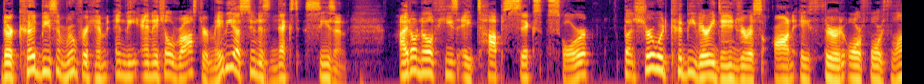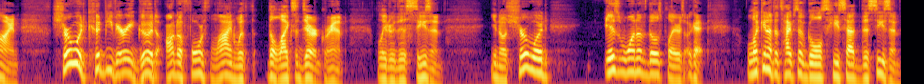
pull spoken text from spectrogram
there could be some room for him in the NHL roster, maybe as soon as next season. I don't know if he's a top six scorer, but Sherwood could be very dangerous on a third or fourth line. Sherwood could be very good on a fourth line with the likes of Derek Grant later this season. You know, Sherwood is one of those players. Okay, looking at the types of goals he's had this season,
